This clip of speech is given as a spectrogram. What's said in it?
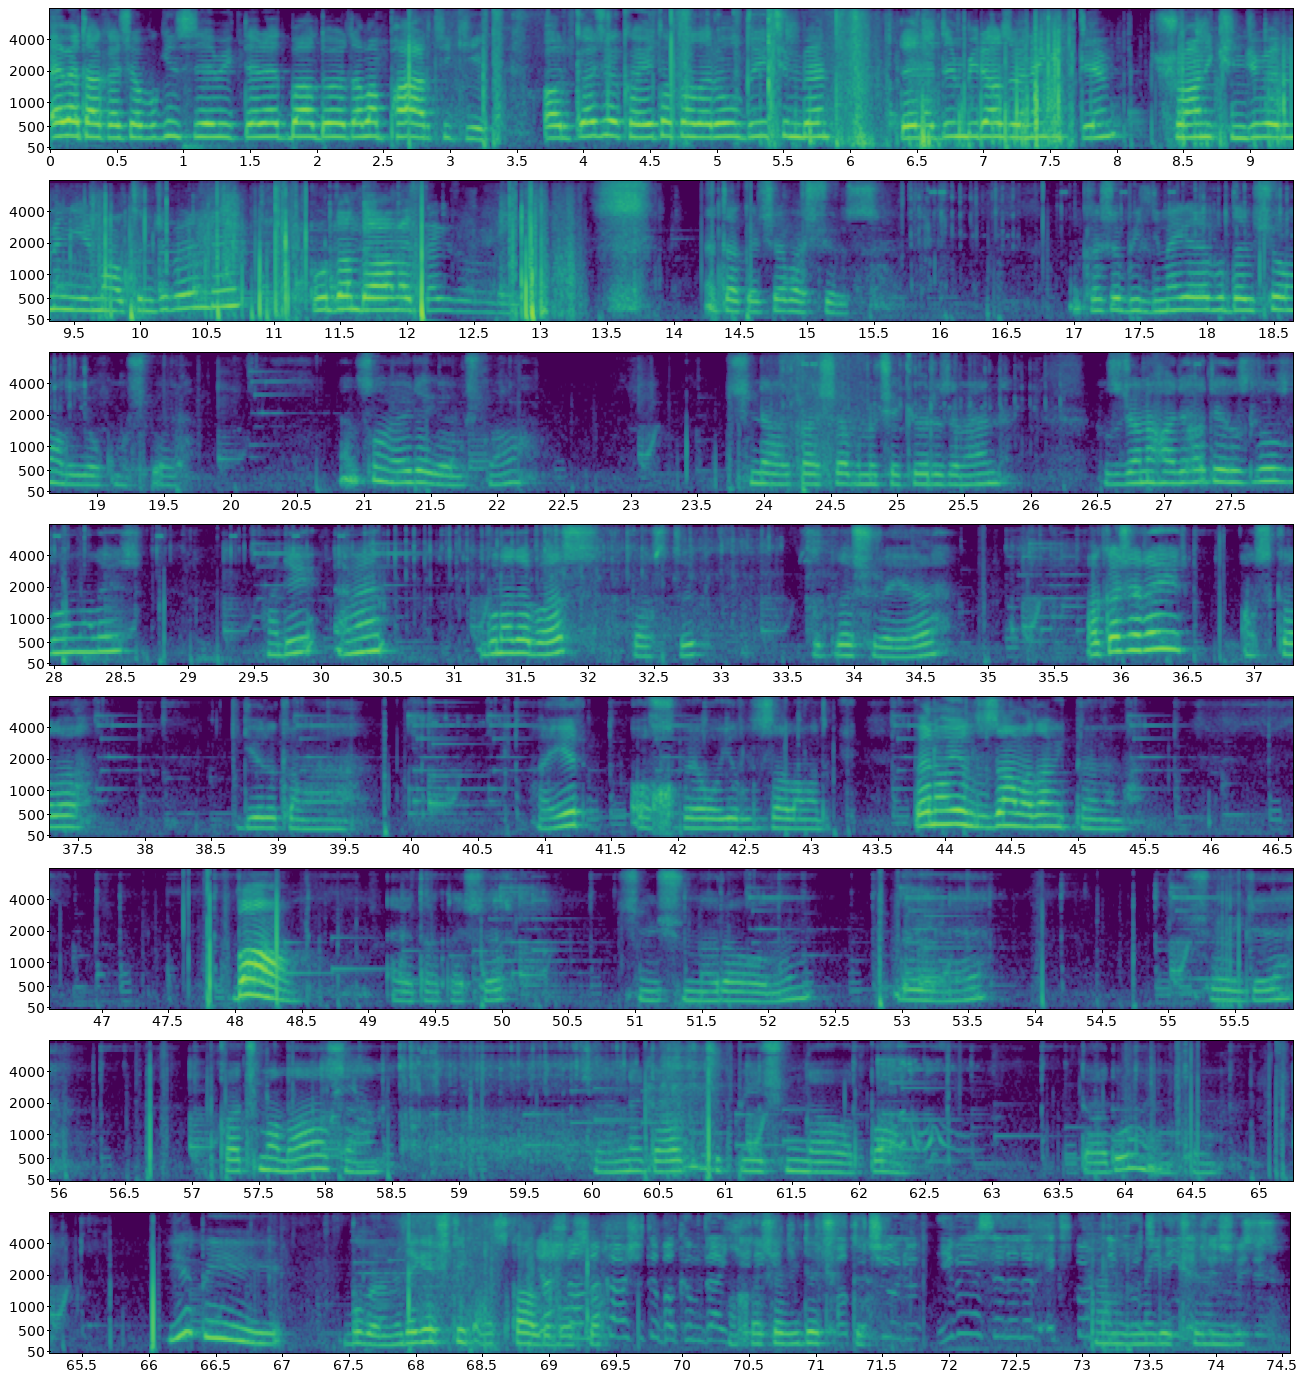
Evet arkadaşlar bugün size birlikte Red Ball 4 ama Part 2. Arkadaşlar kayıt hataları olduğu için ben denedim biraz öne gittim. Şu an ikinci bölümün 26. bölümdeyim. Buradan devam etmek zorundayız. Evet arkadaşlar başlıyoruz. Arkadaşlar bildiğime göre burada bir şey olmadı yokmuş böyle. En son öyle görmüştüm ama. Şimdi arkadaşlar bunu çekiyoruz hemen. Hızlıca hadi hadi hızlı hızlı olmalıyız. Hadi hemen buna da bas. Bastık. Zıpla şuraya. Arkadaşlar hayır. Az kala. Gidiyorduk ama. Hayır. Oh be o yıldızı alamadık. Ben o yıldızı almadan gitmem ama. Bam. Evet arkadaşlar. Şimdi şunları alalım. Böyle. Şöyle. Kaçma la sen. Seninle daha küçük bir işim daha var. Bam. Daha da olmuyor mu? Tamam. Yuppie. Bu bölümü de geçtik. Az kaldı bossa. Arkadaşlar video çıktı. Buna Rotiniyle geçelim biz.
